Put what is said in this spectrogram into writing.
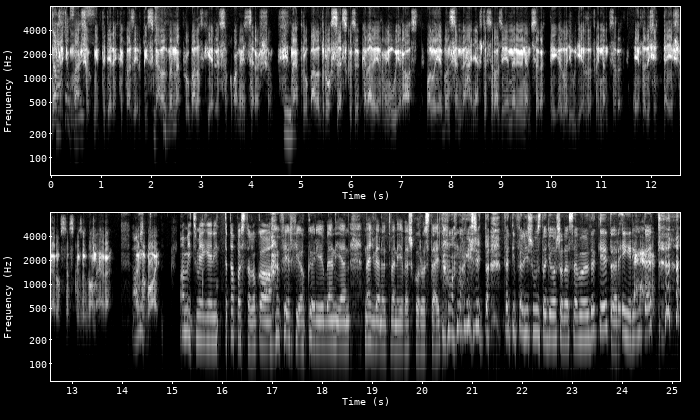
nem hát vagyunk mások, mint a gyerekek. Azért piszkálod, mert megpróbálod kierőszakolni, hogy szeressen. Megpróbálod rossz eszközökkel elérni újra azt. Valójában szemrehányást teszel azért, mert ő nem szeret téged, vagy úgy érzed, hogy nem szeret. Érted? És egy teljesen rossz eszközöd van erre. Ami... Ez a baj. Amit még én itt tapasztalok a férfiak körében, ilyen 40-50 éves korosztályt mondok, és itt a Peti fel is húzta gyorsan a szemöldökét, mert érintett.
